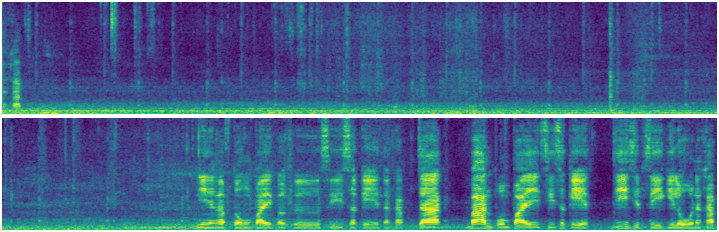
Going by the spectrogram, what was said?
นะครับ นี่นะครับตรงไปก็คือศรีสะเกดนะครับ จากบ้านผมไปศรีสะเกด24 กิโลนะครับ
